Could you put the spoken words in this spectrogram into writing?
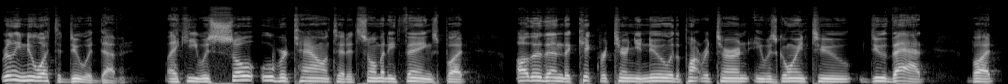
really knew what to do with Devin. Like he was so uber talented at so many things, but other than the kick return, you knew the punt return, he was going to do that. But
